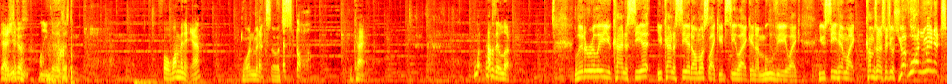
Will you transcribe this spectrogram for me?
Yeah, There's you different just planes of existence. For one minute. Yeah. One minute, so it's the. Okay. How does it look? literally you kind of see it. You kind of see it almost like you'd see like in a movie. Like you see him like comes on his face. He goes, "You have one minute."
